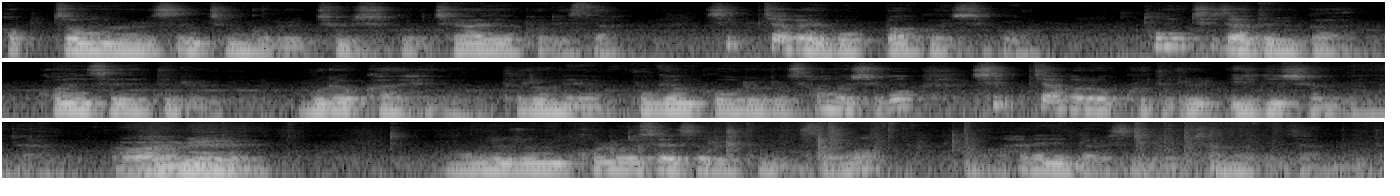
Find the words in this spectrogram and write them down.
법조문을 쓴 증거를 주시고 제하여 버리사 십자가에 못 박으시고 통치자들과 권세들을 무력화하여 드러내어 구경거리로 삼으시고 십자가로 그들을 이기셨느니라. 아멘. 오늘은 골로새서를 통해서 어, 하나님 말씀을 전하고자 합니다.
